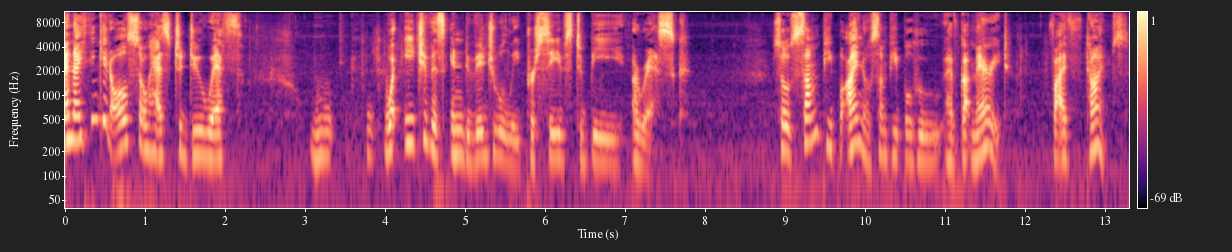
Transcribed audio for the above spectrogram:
And I think it also has to do with what each of us individually perceives to be a risk. So some people, I know some people who have got married five times.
